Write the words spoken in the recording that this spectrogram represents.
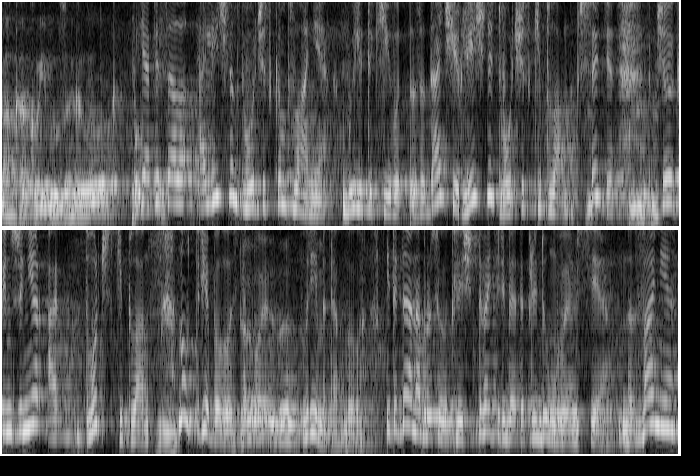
А какой был заголовок? Помните? Я писала о личном творческом плане. Были такие вот задачи, личный творческий план. Представляете, mm-hmm. человек инженер, а творческий план, ну, требовалось да, такое. Да, да. Время так было. И тогда она бросила клич, давайте, ребята, придумываем все названия.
